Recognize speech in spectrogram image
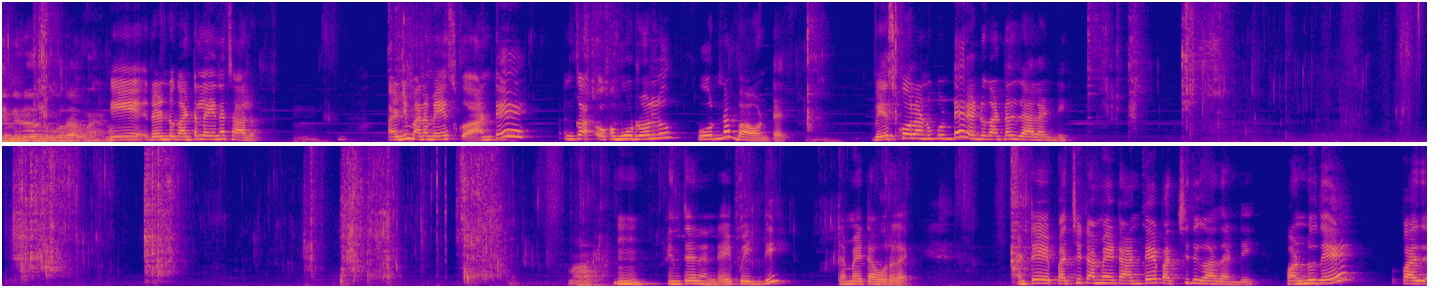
ఎన్ని రోజులు ఊరాలనా? ఏ రెండు గంటలైనా చాలు. అన్నీ మనం వేసుకో అంటే ఇంకా ఒక మూడు రోజులు ఊరినా బాగుంటుంది. వేసుకోవాలనుకుంటే రెండు గంటలు చాలండి. ఇంతేనండి అయిపోయింది. టమాటా ఊరగాయ. అంటే పచ్చి టమాటా అంటే పచ్చిది కాదండి పండుదే ప-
